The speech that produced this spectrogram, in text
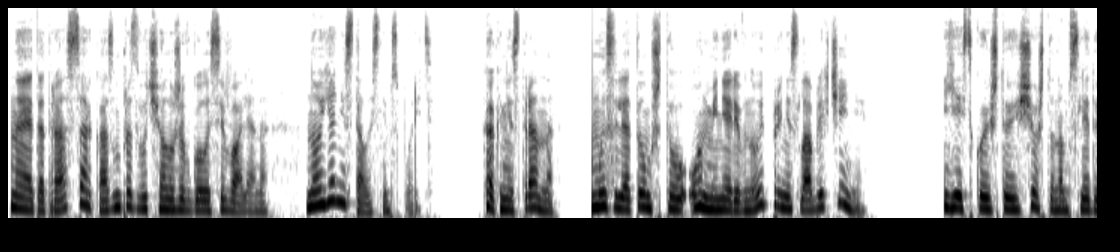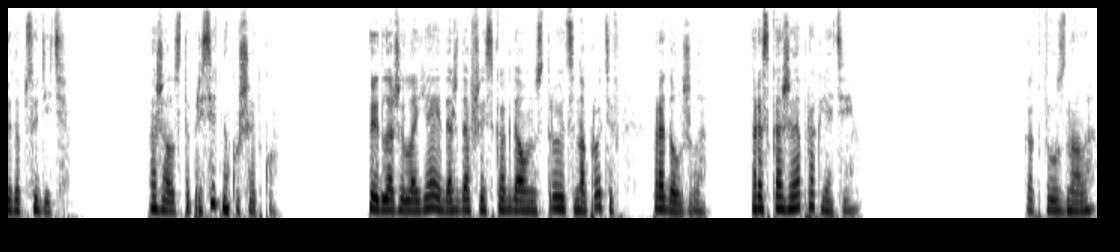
На этот раз сарказм прозвучал уже в голосе Валиана, но я не стала с ним спорить. Как ни странно, мысль о том, что он меня ревнует, принесла облегчение. Есть кое-что еще, что нам следует обсудить. Пожалуйста, присядь на кушетку. Предложила я и, дождавшись, когда он устроится напротив, продолжила. Расскажи о проклятии. Как ты узнала?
